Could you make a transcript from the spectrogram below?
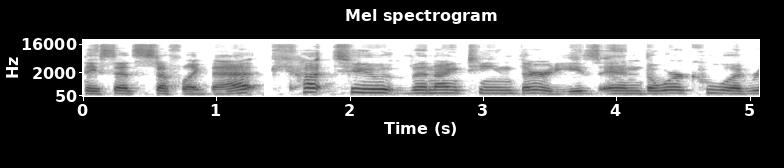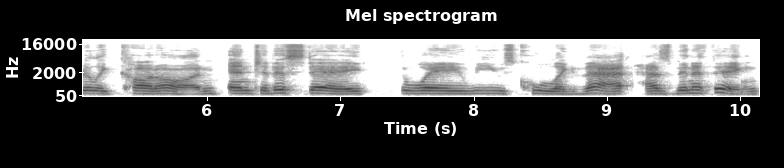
They said stuff like that. Cut to the 1930s, and the word cool had really caught on. And to this day, the way we use cool like that has been a thing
